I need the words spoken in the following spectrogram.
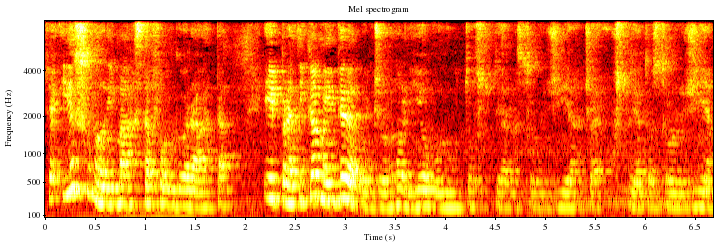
Cioè io sono rimasta folgorata e praticamente da quel giorno lì ho voluto studiare astrologia, cioè ho studiato astrologia.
